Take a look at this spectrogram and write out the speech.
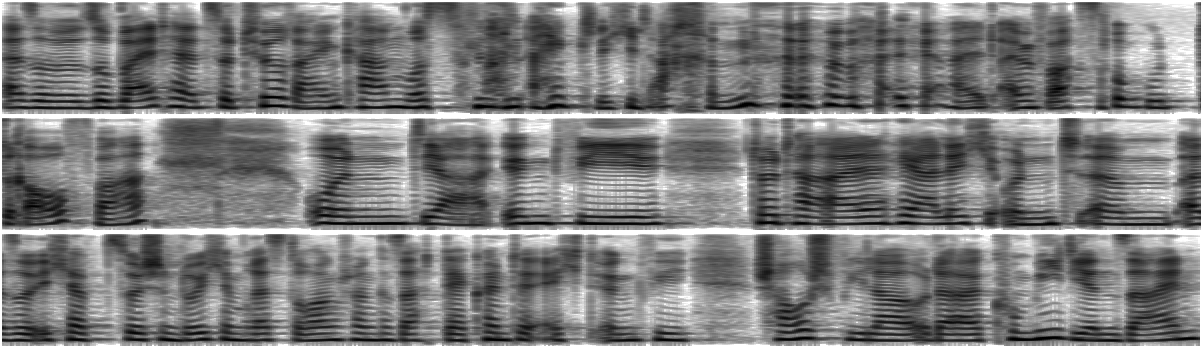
Also sobald er zur Tür reinkam, musste man eigentlich lachen, weil er halt einfach so gut drauf war. Und ja, irgendwie total herrlich. Und ähm, also ich habe zwischendurch im Restaurant schon gesagt, der könnte echt irgendwie Schauspieler oder Comedian sein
